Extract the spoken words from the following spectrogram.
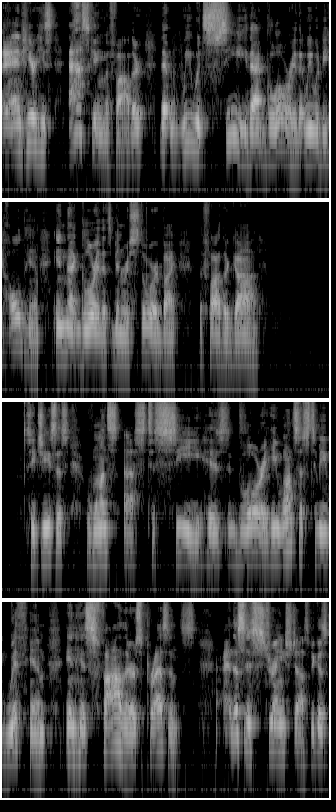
And here he's asking the Father that we would see that glory, that we would behold him in that glory that's been restored by the Father God. See, Jesus wants us to see his glory. He wants us to be with him in his Father's presence. And this is strange to us because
